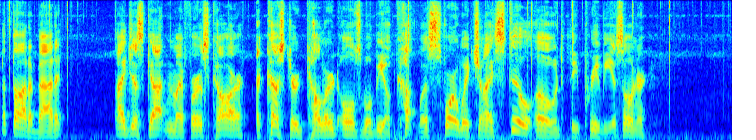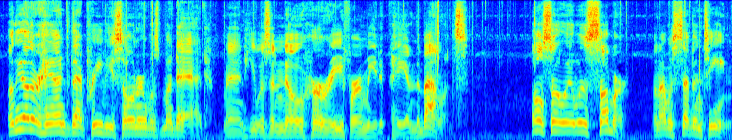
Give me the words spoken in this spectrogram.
I thought about it. I'd just got in my first car, a custard-colored Oldsmobile Cutlass for which I still owed the previous owner. On the other hand, that previous owner was my dad, and he was in no hurry for me to pay him the balance. Also, it was summer, and I was 17.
